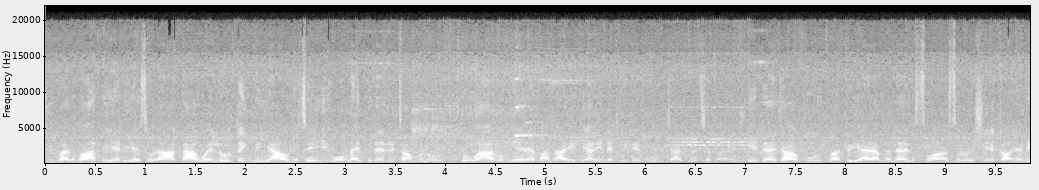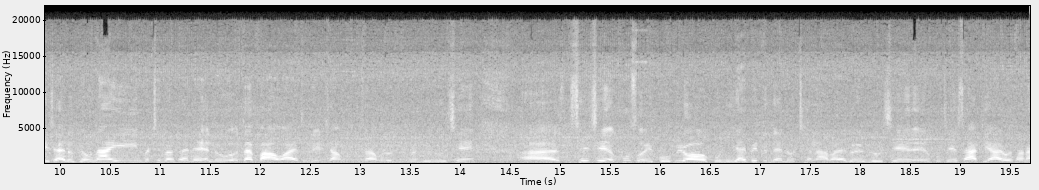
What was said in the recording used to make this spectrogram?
ဒီဘာတဘာဘေးရည်ဆိုတာကာကွယ်လို့တိတ်မရဘူးတစ်ချိန် online ဖြစ်တဲ့အတွက်ကြောင့်မလို့ကိုကကိုမြဲတဲ့ဘာသာရေးတရားလေးနဲ့ထိထိဖို့ကြားပြောချင်ပါတယ်။ဒီတန်ကြောင့်အခုပါတွေ့ရတာမလက်ဆိုဆိုလို့ရှိရင်အကောင်ရနေကြအဲ့လိုရုံတိုင်းမထင်မှတ်ဖန်တဲ့အဲ့လိုအသက်ပါသွားတဲ့သူတွေကြောင့်ကြောင့်မလို့လူလူလူချင်း အာချင်းချင်းအခုဆိုရင်ပို့ပြီးတော့ကိုညီရိုက်ပေးတဲ့လို့ထင်လာပါတယ်လူလူချင်းကိုချင်းစာတရားတို့ဆန္ဒ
